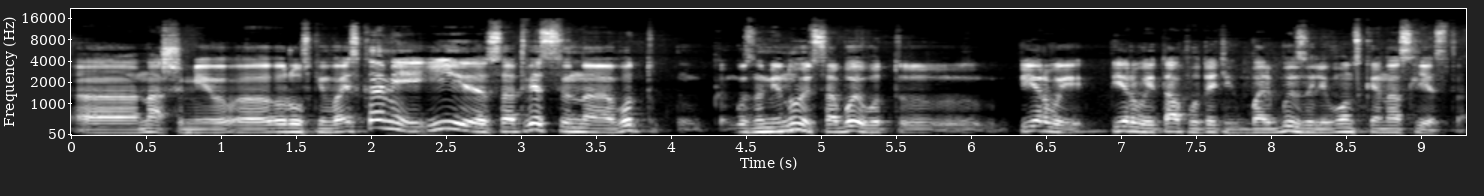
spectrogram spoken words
нашими русскими войсками, и, соответственно, вот знаменует собой вот первый, первый этап вот этих борьбы за Ливонское наследство.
